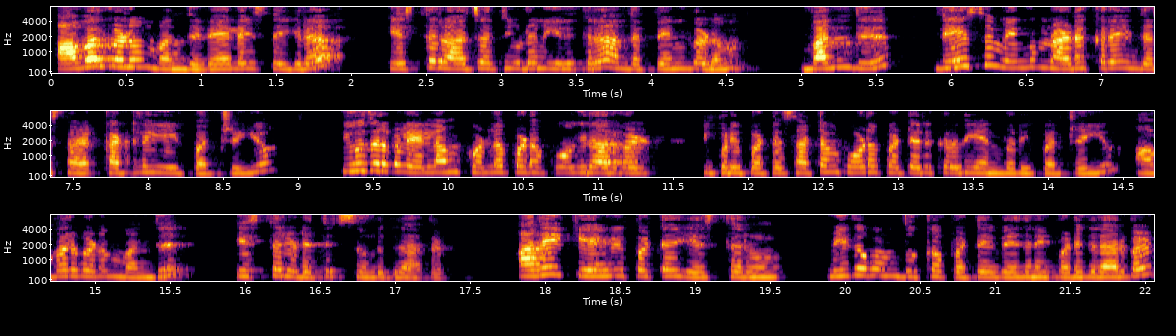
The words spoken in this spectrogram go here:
அவர்களும் வந்து வேலை செய்கிற எஸ்தர் ராஜாத்தியுடன் இருக்கிற அந்த பெண்களும் வந்து தேசம் எங்கும் நடக்கிற இந்த கட்டளையை பற்றியும் யூதர்கள் எல்லாம் கொல்லப்பட போகிறார்கள் இப்படிப்பட்ட சட்டம் போடப்பட்டிருக்கிறது என்பதை பற்றியும் அவர்களும் வந்து எஸ்தரிடத்தில் சொல்லுகிறார்கள். அதை கேள்விப்பட்ட எஸ்தரும் மிகவும் துக்கப்பட்டு வேதனைப்படுகிறார்கள்.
